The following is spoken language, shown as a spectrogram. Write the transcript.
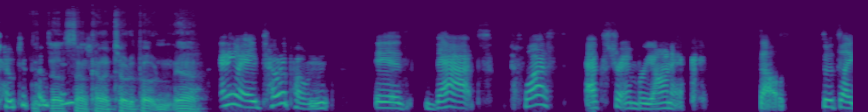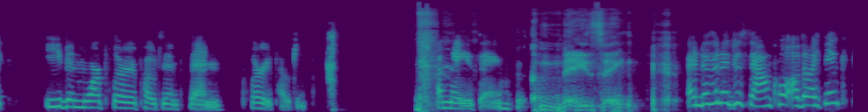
Totipotent. It does sound kind of totipotent. Yeah. anyway, totipotent is that plus extra embryonic cells. So it's like even more pluripotent than pluripotent. Amazing. Amazing. and doesn't it just sound cool? Although I think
